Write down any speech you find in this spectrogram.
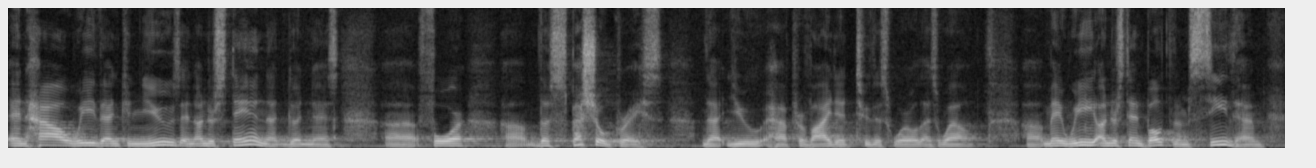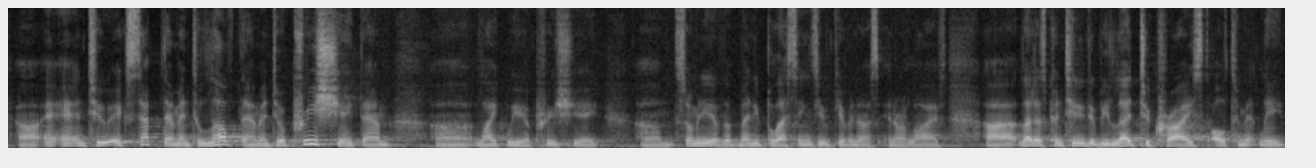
and how we then can use and understand that goodness uh, for um, the special grace that you have provided to this world as well. Uh, may we understand both of them, see them, uh, and, and, to accept them, and to love them, and to appreciate them uh, like we appreciate um, so many of the many blessings you've given us in our lives. Uh, let us continue to be led to Christ ultimately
